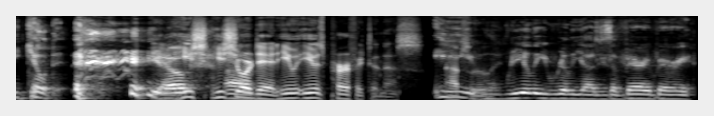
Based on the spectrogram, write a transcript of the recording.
he killed it. you yeah, know, he he sure um, did. He he was perfect in this. He Absolutely. really really is. He's a very very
